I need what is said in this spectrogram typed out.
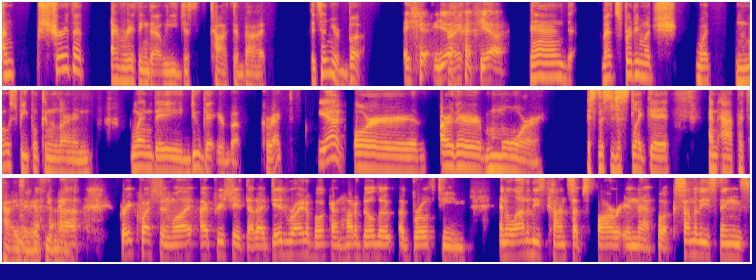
I'm sure that everything that we just talked about, it's in your book. Yeah. Yeah. Right? yeah. And that's pretty much what most people can learn when they do get your book, correct? Yeah. Or are there more? Is this just like a an appetizer, if you may? Great question. Well, I, I, appreciate that. I did write a book on how to build a, a growth team, and a lot of these concepts are in that book. Some of these things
